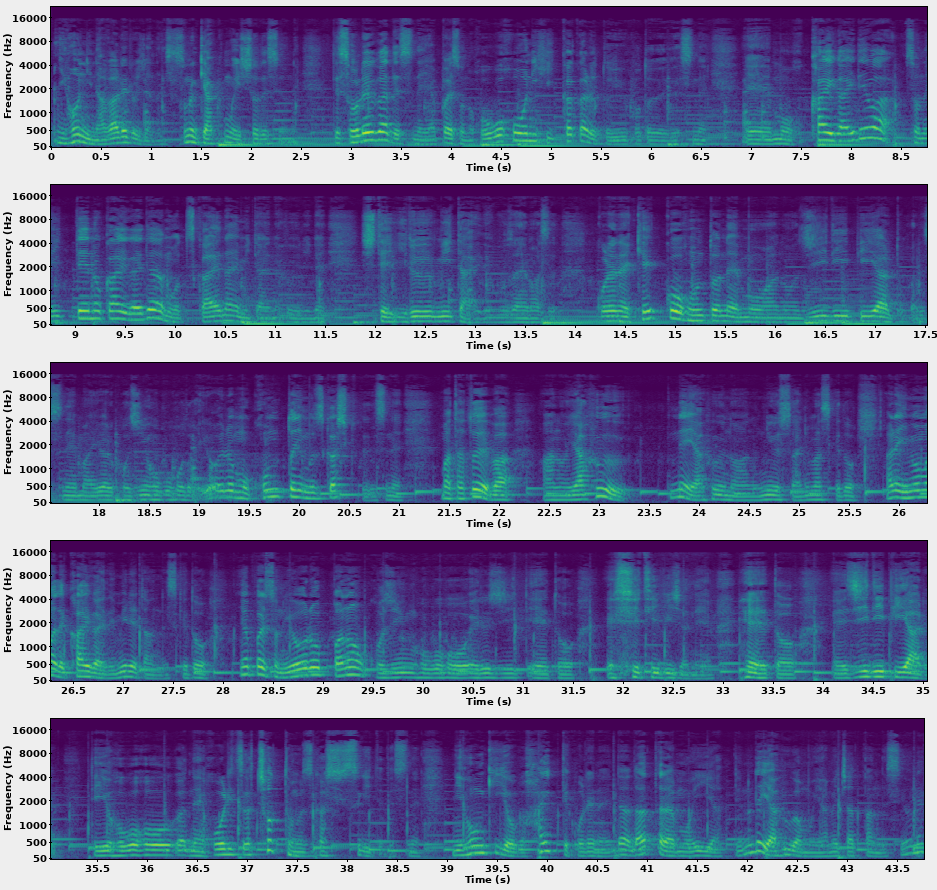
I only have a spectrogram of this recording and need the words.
日本に流れるじゃないですか。その逆も一緒ですよね。でそれがですねやっぱりその保護法に引っかかるということでですね、えー、もう海外ではその一定の海外ではもう使えないみたいな風にねしているみたいでございます。これね結構本当ねもうあの GDPR とかですね、まあ、いわゆる個人保護法とかいろいろもう本当に難しくてですね、まあ、例えばあの Yahoo ね、ヤフーのあのニュースありますけどあれ今まで海外で見れたんですけどやっぱりそのヨーロッパの個人保護法 LG、えーと、LGTB じゃねえよ、えーとえー、GDPR っていう保護法がね法律がちょっと難しすぎてですね日本企業が入ってこれない。だだったらもういいやっていうのでヤフーはもうやめちゃったんですよね。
